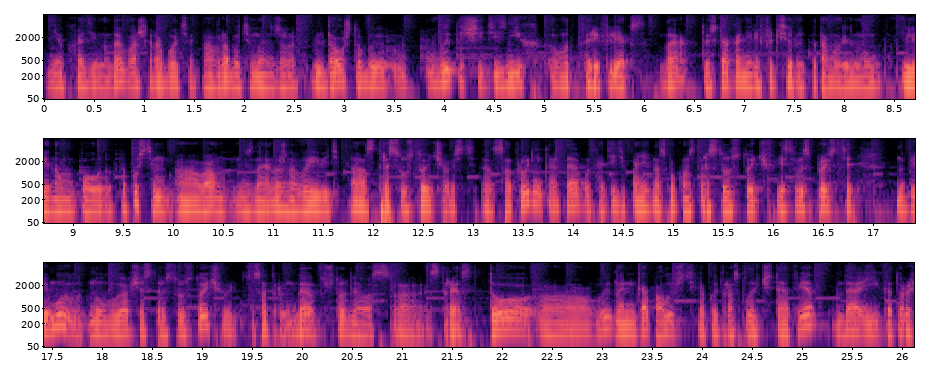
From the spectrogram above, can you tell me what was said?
необходимо, да, в вашей работе, а в работе менеджера для того, чтобы вытащить из них вот рефлекс, да, то есть как они рефлексируют по тому или иному, или иному поводу. Допустим, а, вам, не знаю, нужно выявить а, стрессоустойчивость э, сотрудника, да, вы хотите понять, насколько он стрессоустойчив. Если вы спросите напрямую, вот, ну, вы вообще стрессоустойчивый сотрудник, да, вот, что для вас э, стресс, то э, вы наверняка получите какой-то расплывчатый ответ, да, и который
